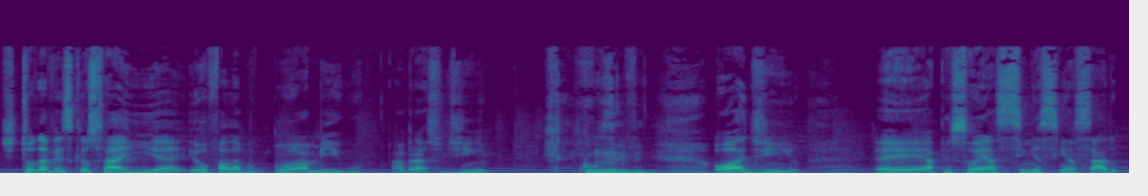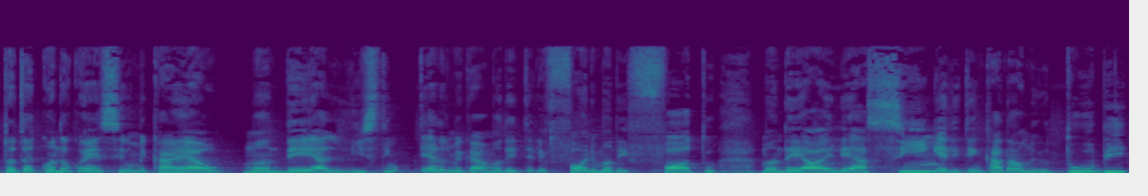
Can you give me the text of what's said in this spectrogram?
De toda vez que eu saía, eu falava pro meu amigo. Abraço, Dinho. Inclusive. Ó, Dinho. É, a pessoa é assim, assim, assado. Tanto é quando eu conheci o Mikael, mandei a lista inteira do Mikael. Mandei telefone, mandei foto, mandei, ó, ele é assim, ele tem canal no YouTube.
